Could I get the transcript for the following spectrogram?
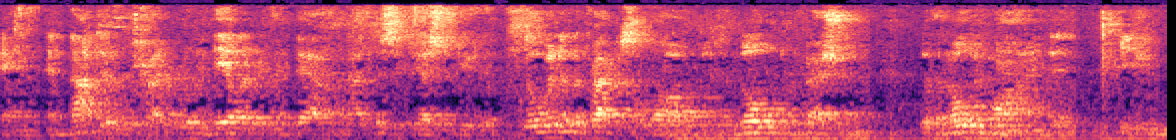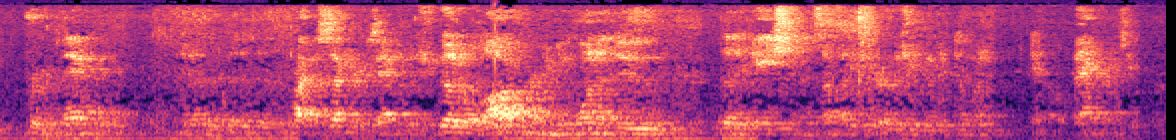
and, and not to try to really nail everything down. And I just suggest to you to go into the practice of law, which is a noble profession, with an open mind. And if you, for example, the, private sector example, if you go to a law firm and you want to do litigation and somebody throws you into doing, you know, bankruptcy work,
